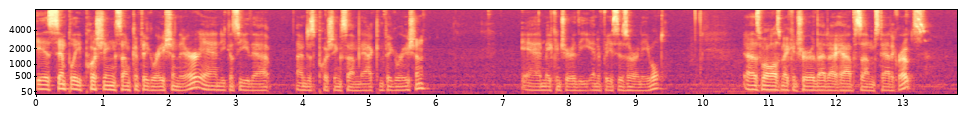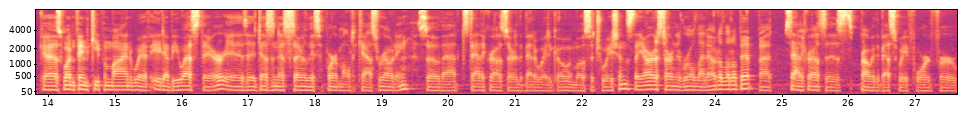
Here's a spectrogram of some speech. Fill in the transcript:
is simply pushing some configuration there and you can see that I'm just pushing some NAT configuration and making sure the interfaces are enabled as well as making sure that I have some static routes Because one thing to keep in mind with AWS there is it doesn't necessarily support multicast routing, so that static routes are the better way to go in most situations. They are starting to roll that out a little bit, but static routes is probably the best way forward for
